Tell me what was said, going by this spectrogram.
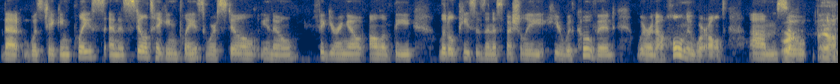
that was taking place and is still taking place. We're still, you know, figuring out all of the little pieces, and especially here with COVID, we're in a whole new world. Um, so yeah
